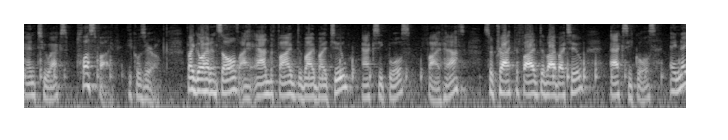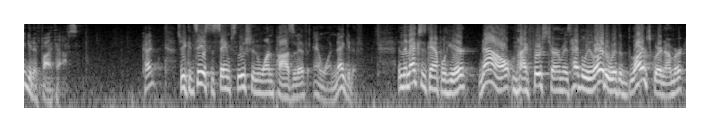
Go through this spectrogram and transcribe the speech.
and 2x plus 5 equals 0. If I go ahead and solve, I add the 5, divide by 2, x equals 5 halves. Subtract the 5, divide by 2, x equals a negative 5 halves. Okay? So you can see it's the same solution, one positive and one negative. In the next example here, now my first term is heavily loaded with a large square number,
